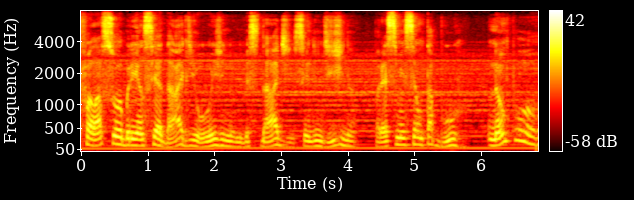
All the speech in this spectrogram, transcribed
Falar sobre ansiedade hoje na universidade, sendo indígena, parece-me ser um tabu. Não por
